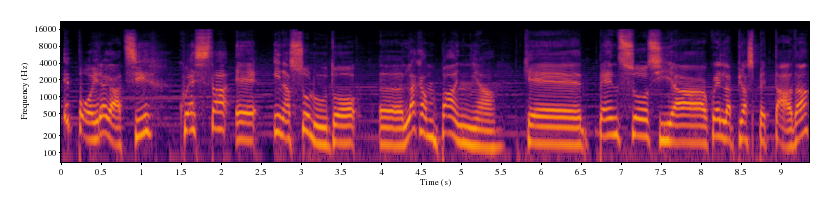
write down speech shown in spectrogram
E poi ragazzi, questa è in assoluto eh, la campagna che penso sia quella più aspettata.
